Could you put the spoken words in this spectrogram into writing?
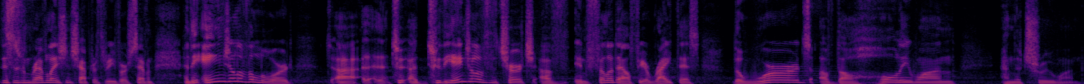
this is in Revelation chapter 3, verse 7. And the angel of the Lord, uh, to, uh, to the angel of the church of, in Philadelphia, write this the words of the Holy One and the true one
